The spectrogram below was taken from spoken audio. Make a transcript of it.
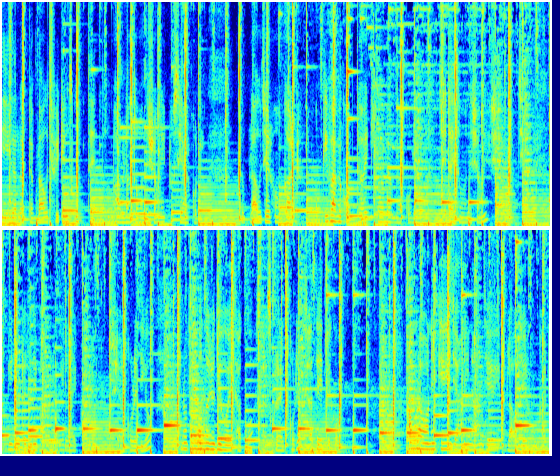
দিয়ে গেল একটা ব্লাউজ ফিটিংস করতে। তো ভাবলাম তোমাদের সঙ্গে একটু শেয়ার করি। তো ব্লাউজের হোম কার্ড কীভাবে করতে হয়, কীভাবে আমরা করি, সেটাই তোমাদের সঙ্গে শেয়ার করছি। ভিডিওটা যদি ভালো লাগে লাইক কমেন্ট শেয়ার করে দিও। নতুন বন্ধু যদি হয়ে থাকো সাবস্ক্রাইব করে সাথেই থেকো। আমরা অনেকেই জানি না যে ব্লাউজের হোম কার্ড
